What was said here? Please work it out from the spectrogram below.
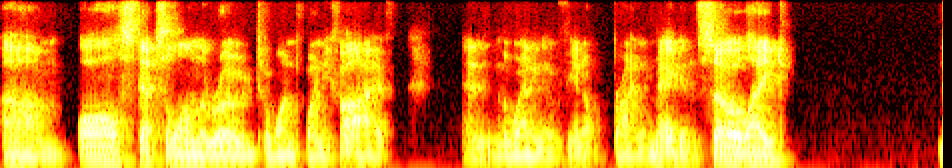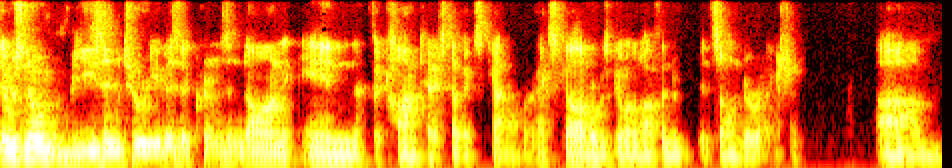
Um, all steps along the road to 125 and the wedding of you know Brian and Megan. So like there was no reason to revisit Crimson Dawn in the context of Excalibur. Excalibur was going off in its own direction. Um,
